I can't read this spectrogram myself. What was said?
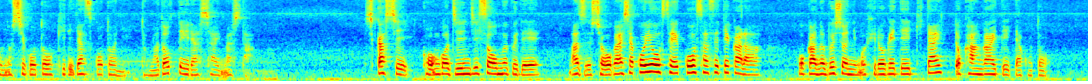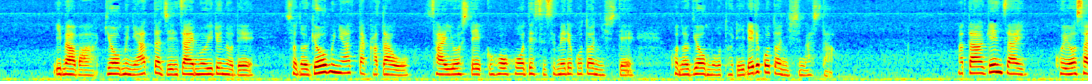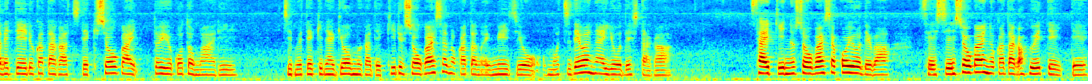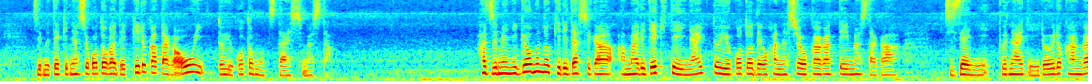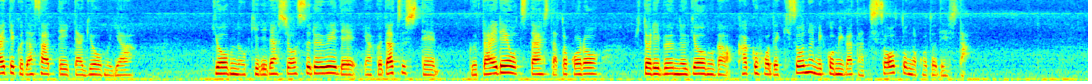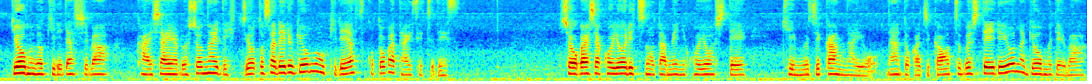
この仕事を切り出すことに戸惑っていらっしゃいました。しかし今後人事総務部でまず障害者雇用を成功させてから他の部署にも広げていきたいと考えていたこと。今は業務に合った人材もいるのでその業務に合った方を採用していく方法で進めることにしてこの業務を取り入れることにしました。また現在雇用されている方が知的障害ということもあり事務的な業務ができる障害者の方のイメージをお持ちではないようでしたが最近の障害者雇用では精神障害の方が増えていて事務的な仕事ができる方が多いということもお伝えしました。はじめに業務の切り出しがあまりできていないということでお話を伺っていましたが事前に部内でいろいろ考えてくださっていた業務や業務の切り出しをする上で役立つ視点具体例をお伝えしたところ1人分の業務が確保できそうな見込みが立ちそうとのことでした。業務の切り出しは会社や部署内で必要とされる業務を切り出すことが大切です。障害者雇用率のために雇用して勤務時間内を何とか時間を潰しているような業務では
